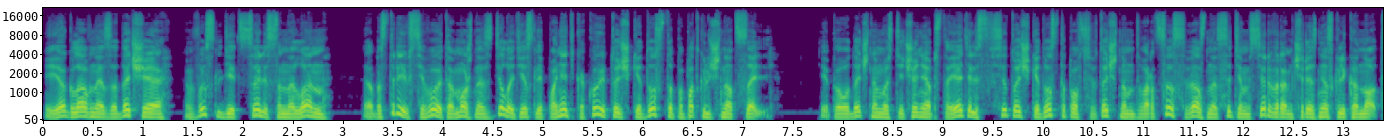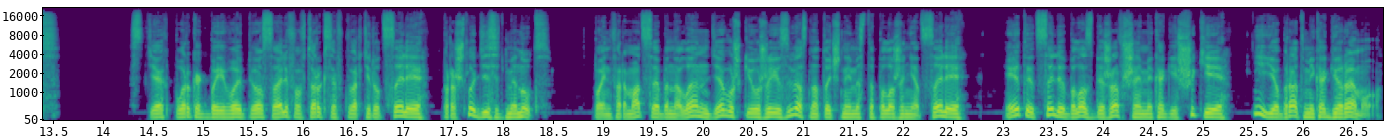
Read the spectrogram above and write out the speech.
Её главная задача — выследить цель с НЛН, а быстрее всего это можно сделать, если понять, к какой точке доступа подключена цель. И по удачному стечению обстоятельств все точки доступа в цветочном дворце связаны с этим сервером через несколько нот. С тех пор, как боевой пес Альфа вторгся в квартиру цели, прошло 10 минут. По информации об НЛН, девушке уже известно точное местоположение цели, и этой целью была сбежавшая Микаги Шики и её брат Микаги Рэму.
